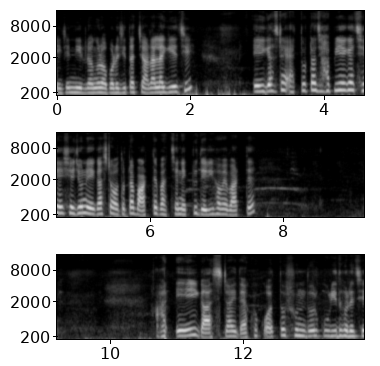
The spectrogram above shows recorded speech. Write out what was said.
এই যে নীল রঙের অপরাজিতার চারা লাগিয়েছি। এই গাছটা এতটা ঝাঁপিয়ে গেছে, সেজন্য এই গাছটা অতটা বাড়তে পারছে না, একটু দেরি হবে বাড়তে। আর এই গাছটায় দেখো কত সুন্দর কুড়ি ধরেছে।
